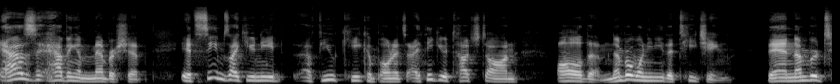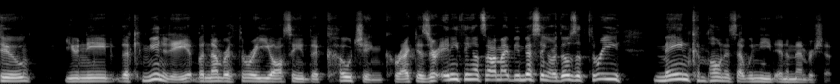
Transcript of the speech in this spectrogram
as having a membership it seems like you need a few key components. I think you touched on all of them. Number one you need the teaching. Then number two you need the community, but number three, you also need the coaching, correct? Is there anything else I might be missing? Or those are three main components that we need in a membership?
